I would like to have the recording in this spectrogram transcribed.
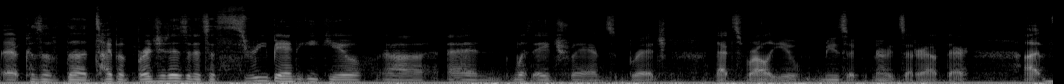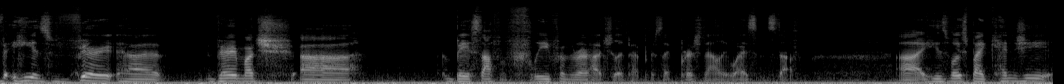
because of the type of bridge it is, and it's a three band EQ uh, and with a trans bridge. That's for all you music nerds that are out there. Uh, he is very, uh, very much uh, based off of Flea from the Red Hot Chili Peppers, like personality wise and stuff. Uh, he's voiced by Kenji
